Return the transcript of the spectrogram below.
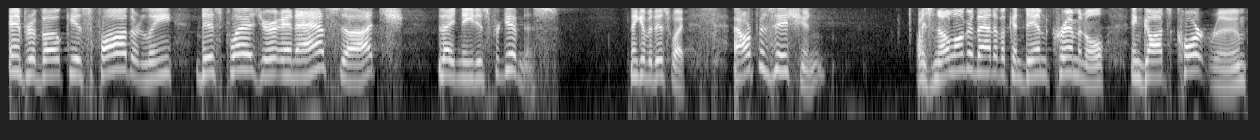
and provoke His fatherly displeasure, and as such, they need His forgiveness. Think of it this way Our position is no longer that of a condemned criminal in God's courtroom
